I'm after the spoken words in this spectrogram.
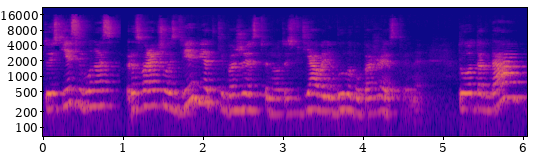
То есть, если бы у нас разворачивалось две ветки божественного, то есть в дьяволе было бы божественное, то тогда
